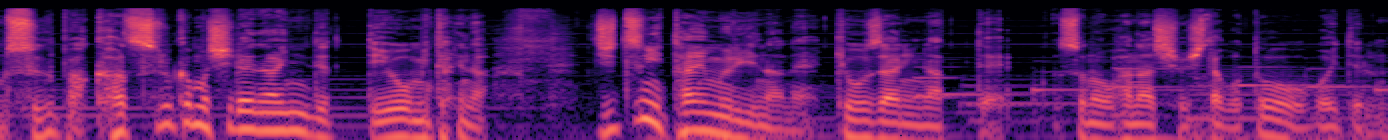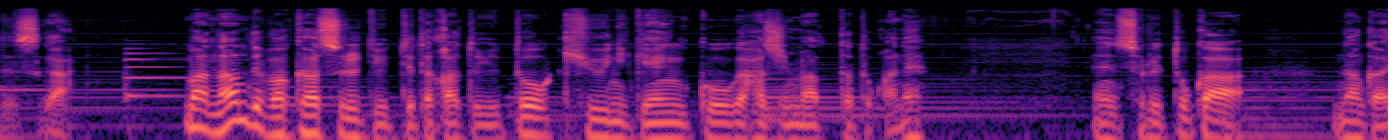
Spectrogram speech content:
うすぐ爆発するかもしれないんでってよみたいな実にタイムリーなね教材になってそのお話をしたことを覚えてるんですが。まあなんで爆発すると言ってたかというと急に原稿が始まったとかねそれとかなんか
